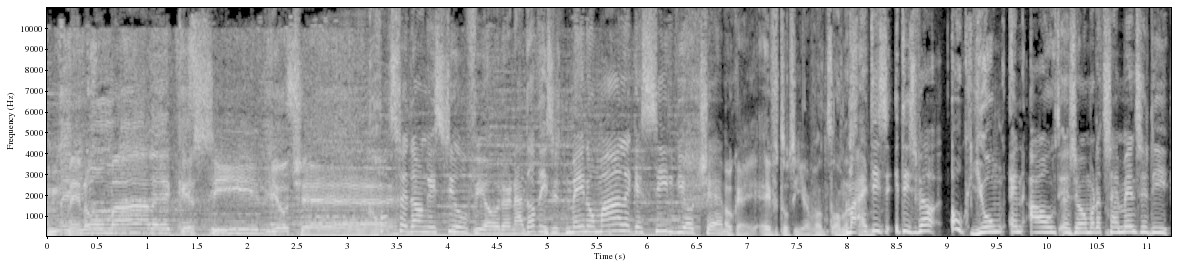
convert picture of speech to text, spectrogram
Meno male che Silvio c'è. Godzijdank is Silvio er. Nou, dat is het. Menomale che Silvio c'è. Oké, even tot hier. Want anders Maar het is, het is wel ook jong en oud en zo. Maar dat zijn mensen die.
